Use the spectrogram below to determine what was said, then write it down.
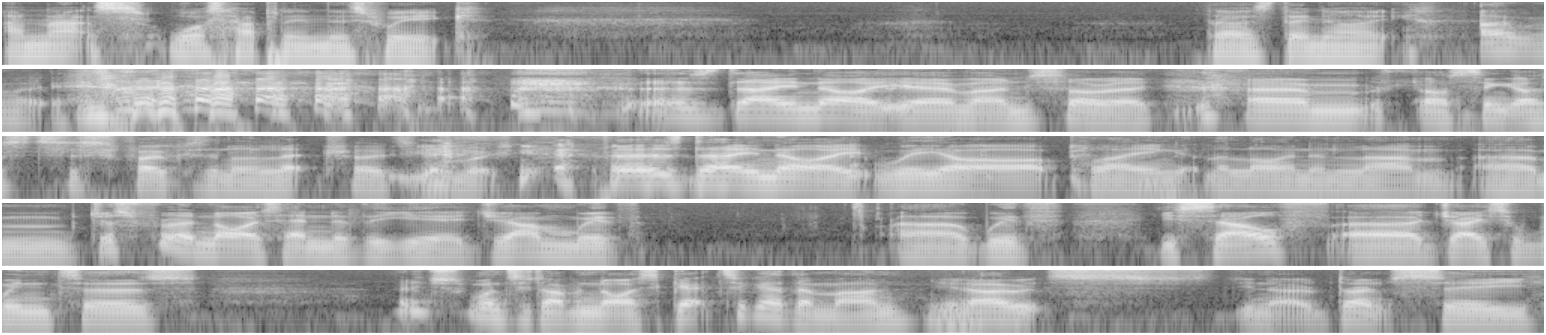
and that's what's happening this week. Thursday night. Oh right. Thursday night, yeah, man. Sorry, um, I think I was just focusing on electro too much. Thursday night, we are playing at the Lion and Lamb, um, just for a nice end of the year jam with uh, with yourself, uh, Jason Winters. I just wanted to have a nice get together, man. You Yeah. know, it's you know, don't see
